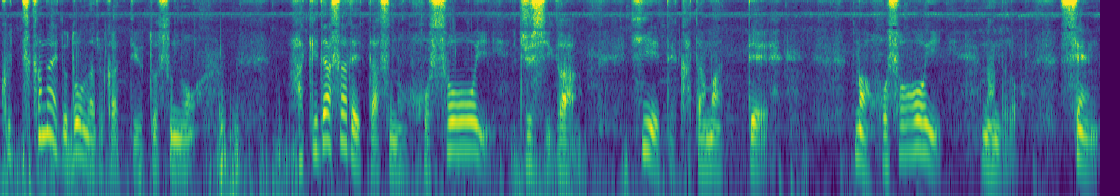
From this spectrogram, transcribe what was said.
くっつかないとどうなるかっていうとその吐き出されたその細い樹脂が冷えて固まってまあ細いなんだろう線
